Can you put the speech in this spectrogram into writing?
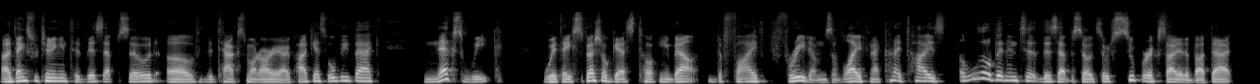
uh, thanks for tuning into this episode of the Tax Smart REI podcast. We'll be back next week with a special guest talking about the five freedoms of life. And that kind of ties a little bit into this episode. So super excited about that.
